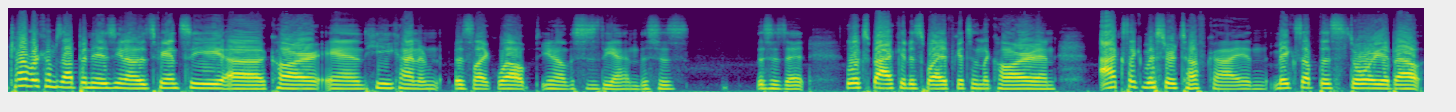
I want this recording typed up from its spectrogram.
Trevor comes up in his, you know, his fancy uh, car, and he kind of is like, "Well, you know, this is the end. This is, this is it." Looks back at his wife, gets in the car, and acts like Mr. Tough Guy and makes up this story about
